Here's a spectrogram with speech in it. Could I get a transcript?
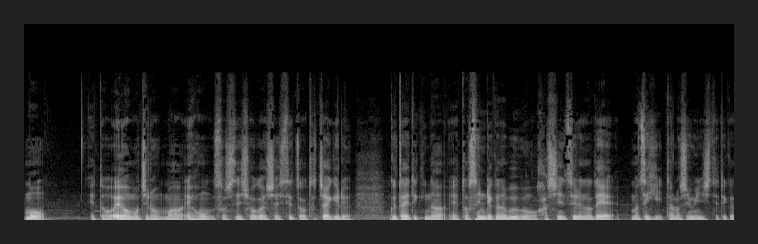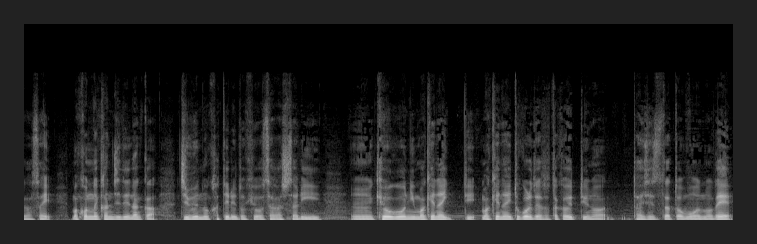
もうえっと、絵はもちろん、まあ、絵本そして障害者施設を立ち上げる具体的な、えっと、戦略の部分を発信するので、まあ、ぜひ楽しみにしててください、まあ、こんな感じでなんか自分の勝てる土俵を探したり、うん、強豪に負けないって負けないところで戦うっていうのは大切だと思うので、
